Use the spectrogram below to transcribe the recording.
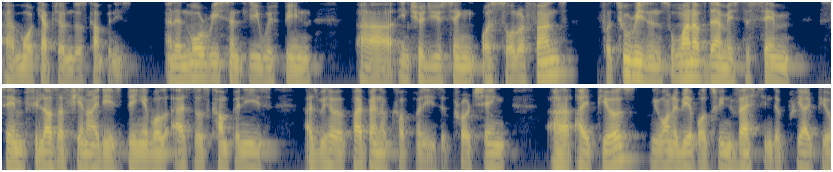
uh, more capital in those companies. And then more recently, we've been uh, introducing our solar fund for two reasons. One of them is the same same philosophy and ideas, being able, as those companies, as we have a pipeline of companies approaching uh, IPOs, we want to be able to invest in the pre-IPO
